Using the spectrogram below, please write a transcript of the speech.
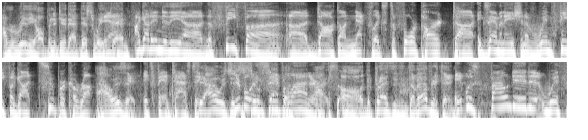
I'm really hoping to do that this weekend. i got into the uh, the fifa uh, doc on netflix it's a four part uh, examination of when fifa got super corrupt How is it? it's fantastic See, I always just your boy Sepp FIFA. Blatter. I- oh, the president of everything. It was founded with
